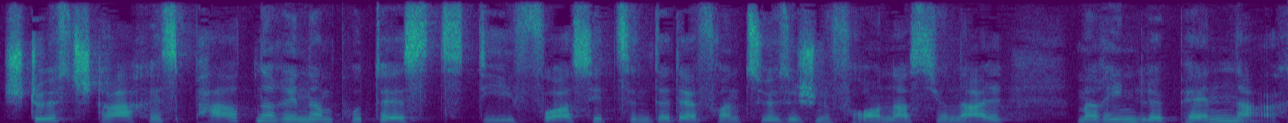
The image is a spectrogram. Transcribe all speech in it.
stößt Straches Partnerin am Protest, die Vorsitzende der französischen Front National, Marine Le Pen, nach.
